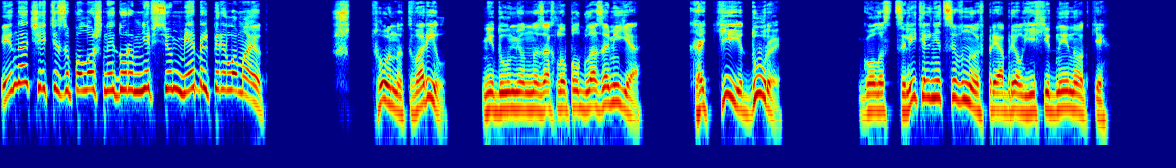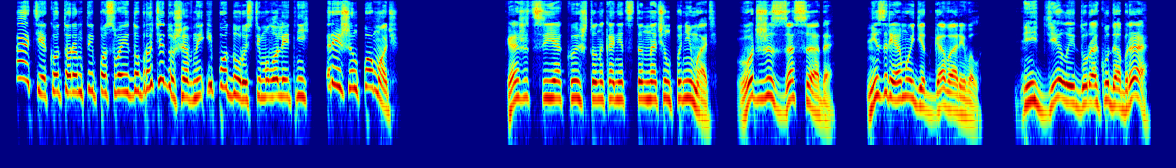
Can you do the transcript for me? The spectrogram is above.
иначе эти заполошные дуры мне всю мебель переломают». «Что натворил?» — недоуменно захлопал глазами я. «Какие дуры!» Голос целительницы вновь приобрел ехидные нотки. «А те, которым ты по своей доброте душевной и по дурости малолетней решил помочь?» Кажется, я кое-что наконец-то начал понимать. Вот же засада. Не зря мой дед говаривал. «Не делай дураку добра,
